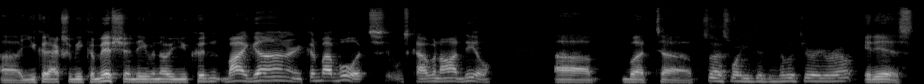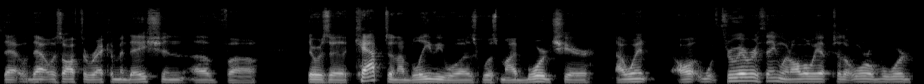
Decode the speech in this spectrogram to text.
Uh, you could actually be commissioned, even though you couldn't buy a gun or you couldn't buy bullets. It was kind of an odd deal. Uh, but uh, So that's why you did the military route. it is that that was off the recommendation of uh, there was a captain, I believe he was, was my board chair. I went all through everything, went all the way up to the oral board,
